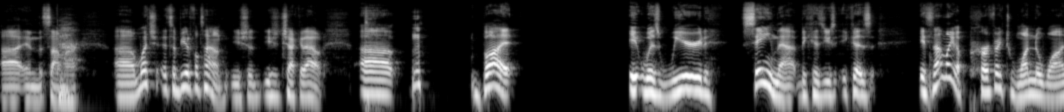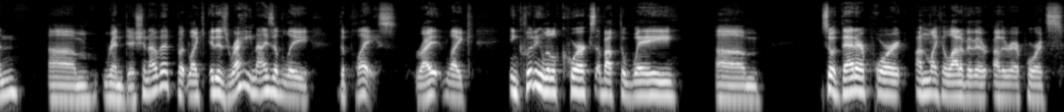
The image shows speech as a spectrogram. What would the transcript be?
uh in the summer. Um which it's a beautiful town. You should you should check it out. Uh but it was weird saying that because you because it's not like a perfect one to one um rendition of it, but like it is recognizably the place, right? Like including little quirks about the way um so at that airport, unlike a lot of other other airports,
